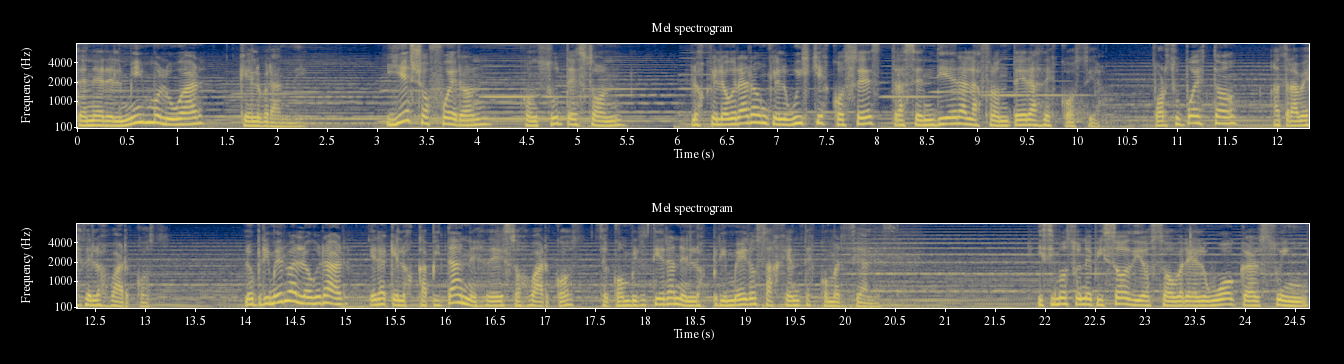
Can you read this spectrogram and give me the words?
tener el mismo lugar que el brandy. Y ellos fueron, con su tesón, los que lograron que el whisky escocés trascendiera las fronteras de Escocia. Por supuesto, a través de los barcos. Lo primero a lograr era que los capitanes de esos barcos se convirtieran en los primeros agentes comerciales. Hicimos un episodio sobre el Walker Swing,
